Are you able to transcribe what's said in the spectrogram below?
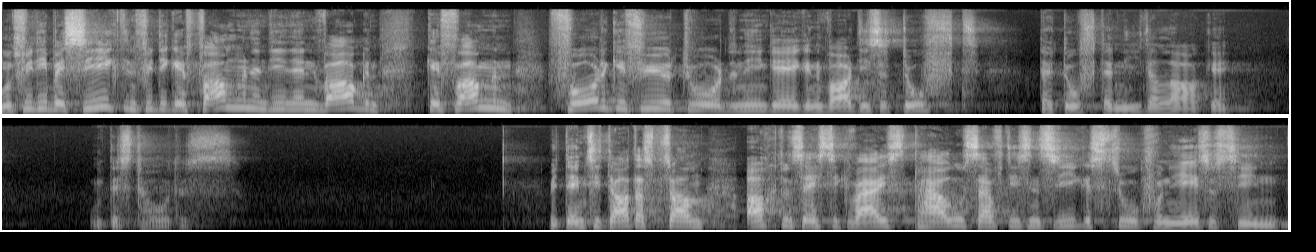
Und für die Besiegten, für die Gefangenen, die in den Wagen gefangen vorgeführt wurden, hingegen war dieser Duft der Duft der Niederlage und des Todes. Mit dem Zitat aus Psalm 68 weist Paulus auf diesen Siegeszug von Jesus hin.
